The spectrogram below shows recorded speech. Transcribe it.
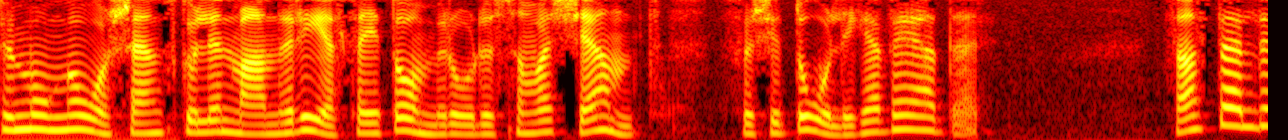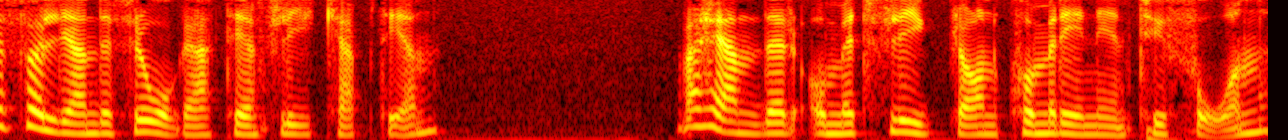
För många år sedan skulle en man resa i ett område som var känt för sitt dåliga väder. Så han ställde följande fråga till en flygkapten. Vad händer om ett flygplan kommer in i en tyfon?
